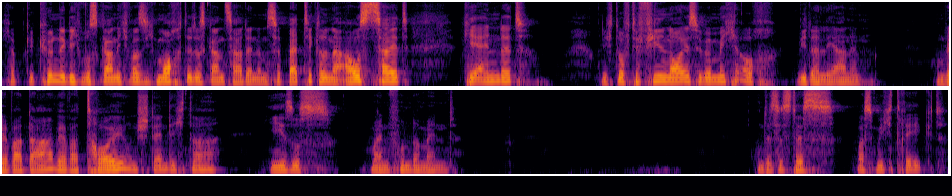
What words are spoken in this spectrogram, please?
Ich habe gekündigt, ich wusste gar nicht, was ich mochte. Das Ganze hat in einem Sabbatical, eine Auszeit geendet. Und ich durfte viel Neues über mich auch wieder lernen. Und wer war da? Wer war treu und ständig da? Jesus mein Fundament. Und das ist das, was mich trägt.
